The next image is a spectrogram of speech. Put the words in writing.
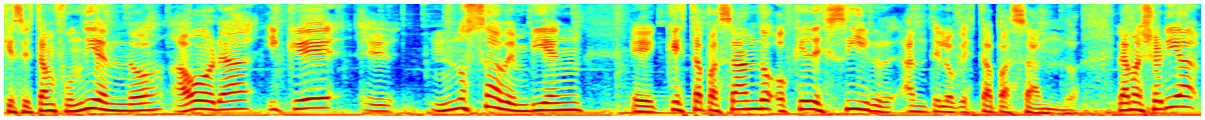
que se están fundiendo ahora y que eh, no saben bien qué está pasando o qué decir ante lo que está pasando. La mayoría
